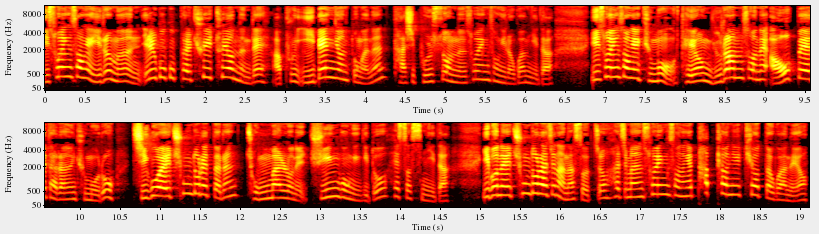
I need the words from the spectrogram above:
이 소행성의 이름은 1998 Q2였는데 앞으로 200년 동안은 다시 볼 수 없는 소행성이라고 합니다. 이 소행성의 규모, 대형 유람선의 9배에 달하는 규모로 지구와의 충돌에 따른 종말론의 주인공이기도 했었습니다. 이번에 충돌하진 않았었죠. 하지만 소행성의 파편이 튀었다고 하네요.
